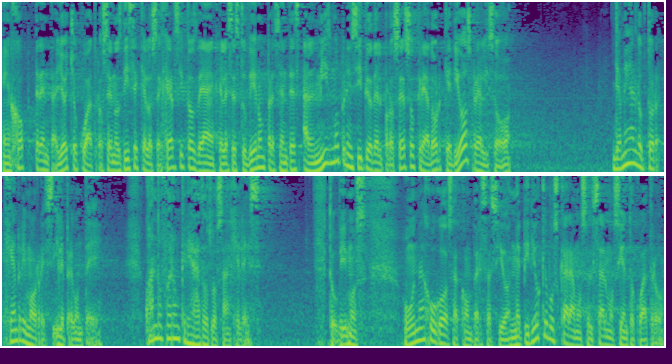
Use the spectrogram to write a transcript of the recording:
en Job 38.4 se nos dice que los ejércitos de ángeles estuvieron presentes al mismo principio del proceso creador que Dios realizó Llamé al doctor Henry Morris y le pregunté, ¿cuándo fueron creados los ángeles? Tuvimos una jugosa conversación. Me pidió que buscáramos el Salmo 104.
